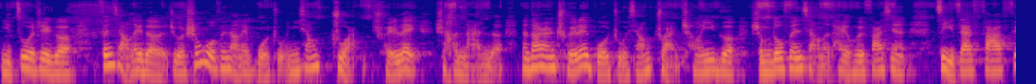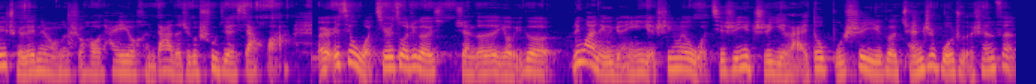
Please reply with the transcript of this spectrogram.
你做这个分享类的这个生活分享类博主，你想转垂类是很难的。那当然，垂类博主想转成一个什么都分享的，他也会发现自己在发非垂类内容的时候，他也有很大的这个数据的下滑。而而且我其实做这个选择的有。有一个另外的一个原因，也是因为我其实一直以来都不是一个全职博主的身份，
